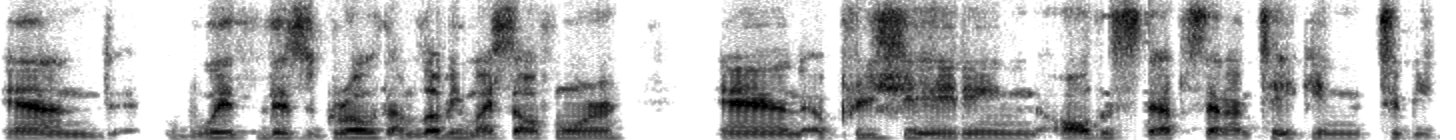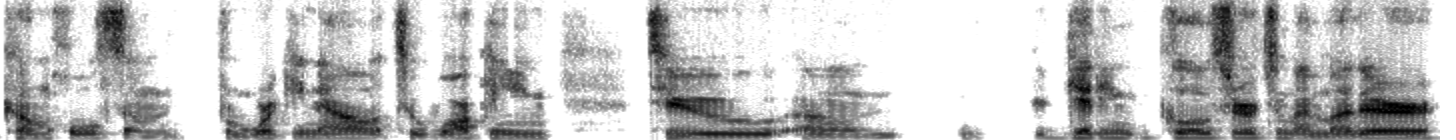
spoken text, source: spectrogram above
And with this growth, I'm loving myself more and appreciating all the steps that I'm taking to become wholesome from working out to walking to um, getting closer to my mother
